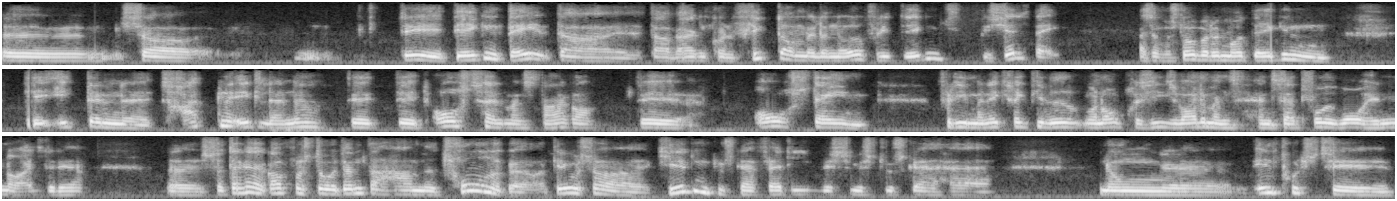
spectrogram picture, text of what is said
Øh, så det, det er ikke en dag, der, der er hverken konflikt om eller noget, fordi det er ikke en speciel dag. Altså forstå på den måde, det er ikke, en, det er ikke den øh, 13. et eller andet. Det, det er et årstal, man snakker om. Det er årsdagen, fordi man ikke rigtig ved, hvornår præcis var det, man, han satte fod hvorhen og alt det der. Øh, Så der kan jeg godt forstå, at dem, der har med troen at gøre, Og det er jo så øh, kirken, du skal have fat i, hvis, hvis du skal have nogle øh, inputs til,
